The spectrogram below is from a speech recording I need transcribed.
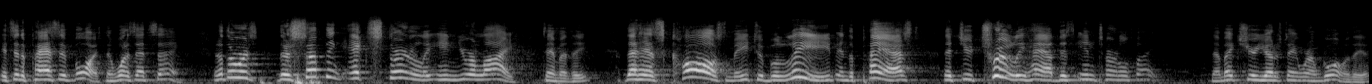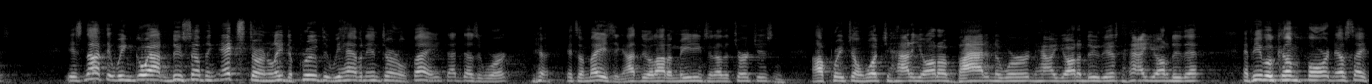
it's in a passive voice. Now, what is that saying? In other words, there's something externally in your life, Timothy, that has caused me to believe in the past that you truly have this internal faith. Now, make sure you understand where I'm going with this. It's not that we can go out and do something externally to prove that we have an internal faith. That doesn't work. it's amazing. I do a lot of meetings in other churches, and I'll preach on what you, how you ought to abide in the Word, and how you ought to do this, and how you ought to do that. And people come forward and they'll say,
